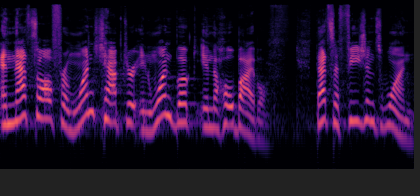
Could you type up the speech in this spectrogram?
And that's all from one chapter in one book in the whole Bible. That's Ephesians 1.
